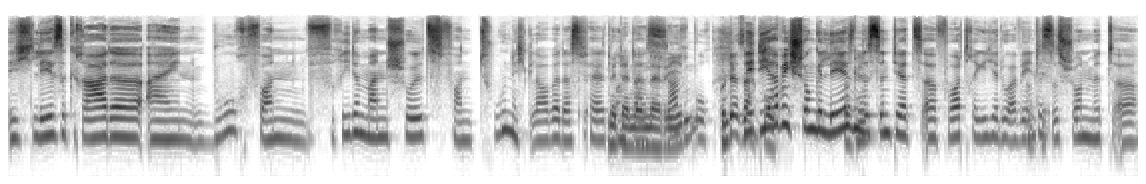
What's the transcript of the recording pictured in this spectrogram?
Ich lese gerade ein Buch von Friedemann Schulz von Thun. Ich glaube, das fällt Miteinander unter das reden? Sachbuch. Unter Sachbuch. Nee, die habe ich schon gelesen. Okay. Das sind jetzt äh, Vorträge hier. Du erwähntest okay. es schon mit äh,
